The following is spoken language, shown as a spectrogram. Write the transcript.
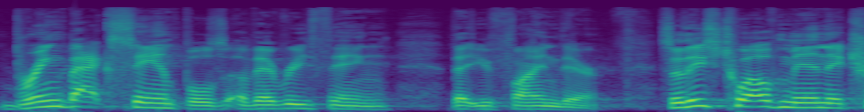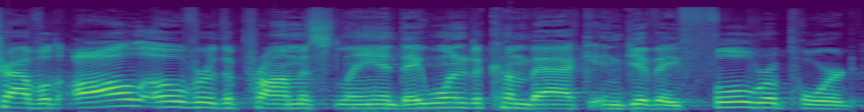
Bring back samples of everything that you find there. So these 12 men, they traveled all over the promised land. They wanted to come back and give a full report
